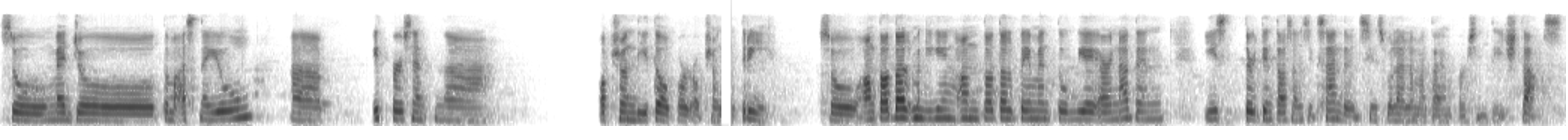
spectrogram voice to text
So, medyo tumaas na yung uh, 8% na option dito for option 3. So, ang total, magiging ang total payment to BIR natin is 13,600 since wala naman tayong percentage tax.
